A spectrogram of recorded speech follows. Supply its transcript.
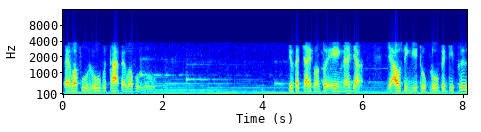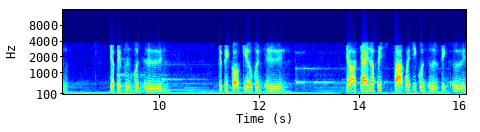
แปลว่าผู้รู้พุทธะแปลว่าผู้รู้ อยู่กับใจของตัวเองนะ อย่าอย่าเอาสิ่งที่ถูกรู้เป็นที่พึ่ง อย่าไปพึ่งคนอื่น จะไปเกาะเกี่ยวคนอื่นอย่าเอาใจเราไปฝากไว้ที่คนอื่นสิ่งอื่น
